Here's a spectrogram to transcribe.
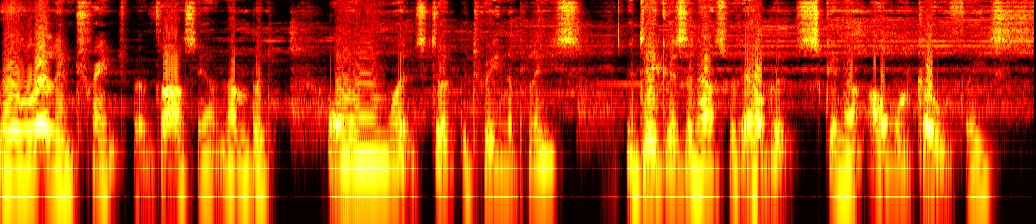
We were well entrenched, but vastly outnumbered. All that stood between the police, the diggers, and us was Albert Skinner, old Goatface.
